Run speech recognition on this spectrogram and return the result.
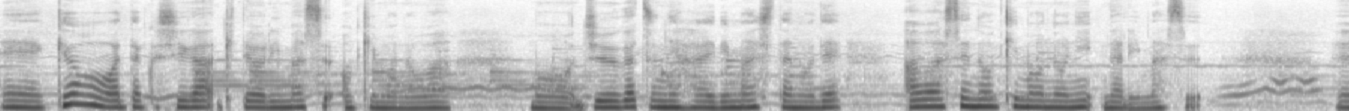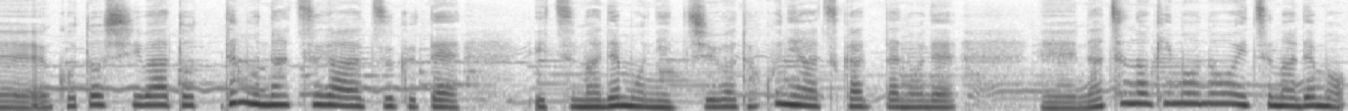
えー、今日私が着ておりますお着物はもう10月に入りましたので合わせの着物になります。えー、今年はとっても夏が暑くていつまでも日中は特に暑かったので、えー、夏の着物をいつまでも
